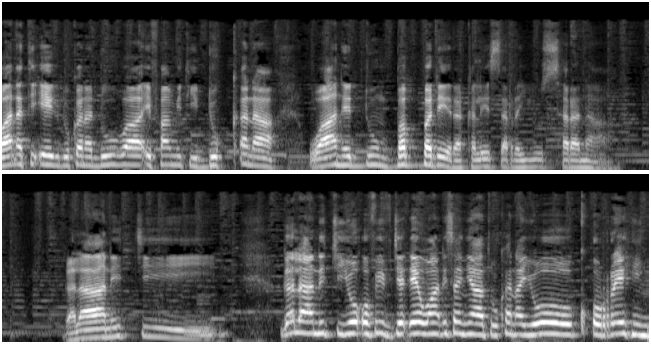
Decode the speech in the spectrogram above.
waan ati eegdu kana duuba ifaa miti dukkana waan hedduun babbadeera kaleessarrayyuu saranaa. Galaanichi Galaanichi yoo ofiif jedhee waan isa nyaatu kana yoo qorree hin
